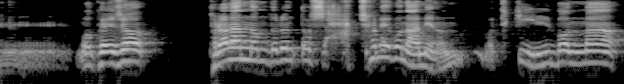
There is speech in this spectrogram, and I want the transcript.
음, 뭐 그래서 불안한 놈들은 또 싹 쳐내고 나면 뭐 특히 1번마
